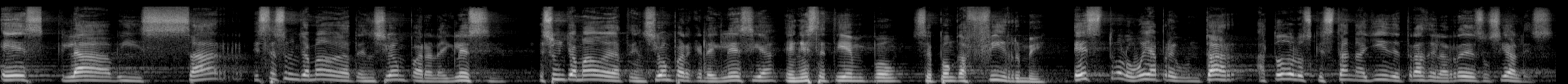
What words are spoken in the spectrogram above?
esclavizar. Este es un llamado de atención para la iglesia. Es un llamado de atención para que la iglesia en este tiempo se ponga firme. Esto lo voy a preguntar a todos los que están allí detrás de las redes sociales.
